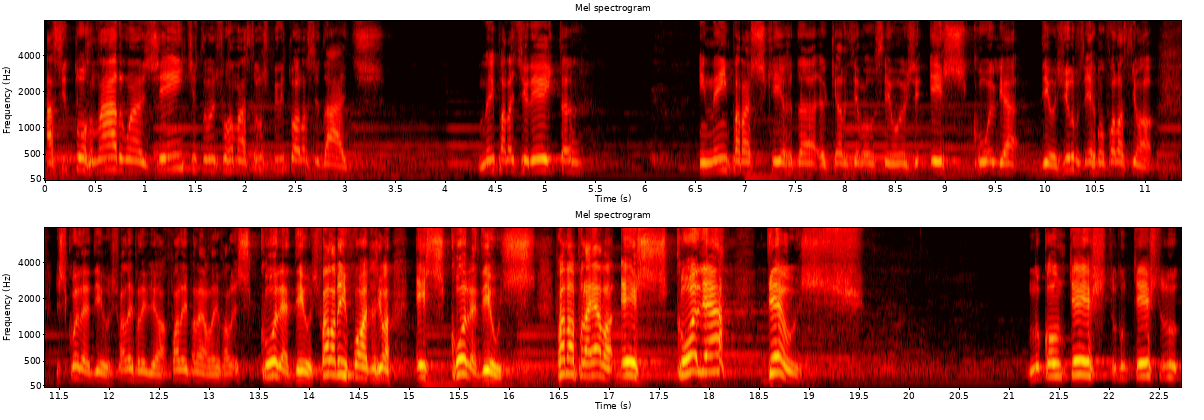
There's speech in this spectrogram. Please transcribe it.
a se tornar um agente de transformação espiritual na cidade. Nem para a direita e nem para a esquerda. Eu quero dizer para você hoje: escolha Deus. Gira para o seu irmão, fala assim: ó, escolha Deus. Fala aí para ele, ó, fala aí para ela, fala, escolha Deus. Fala bem forte assim, ó, escolha Deus. Fala para ela, escolha Deus. No contexto, no texto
